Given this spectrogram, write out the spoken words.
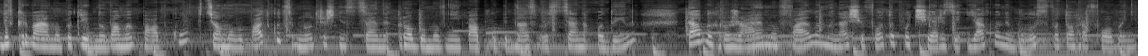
Відкриваємо потрібну вами папку. В цьому випадку це внутрішні сцени. Робимо в ній папку під назвою Сцена 1 та вигружаємо файлами наші фото по черзі, як вони були сфотографовані.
